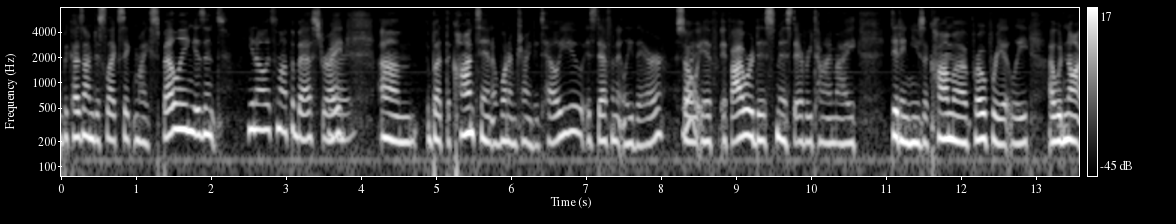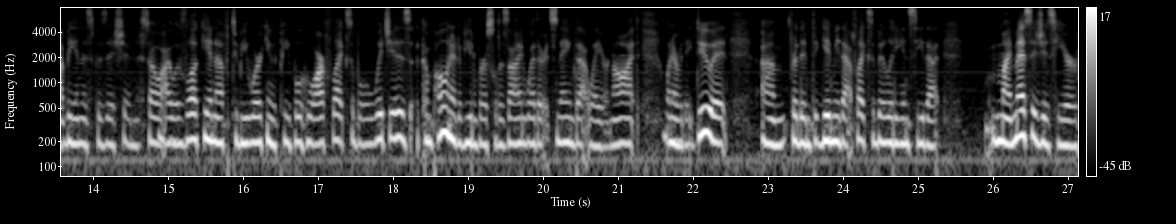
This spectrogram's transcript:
because I'm dyslexic, my spelling isn't, you know, it's not the best, right? Um, but the content of what I'm trying to tell you is definitely there. So Right. if if I were dismissed every time I didn't use a comma appropriately, I would not be in this position. So I Mhm. was lucky enough to be working with people who are flexible, which is a component of universal design, whether it's named that way or not. Whenever Mhm. they do it, um, for them to give me that flexibility and see that my message is here.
